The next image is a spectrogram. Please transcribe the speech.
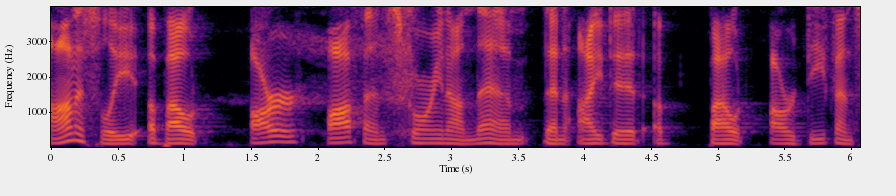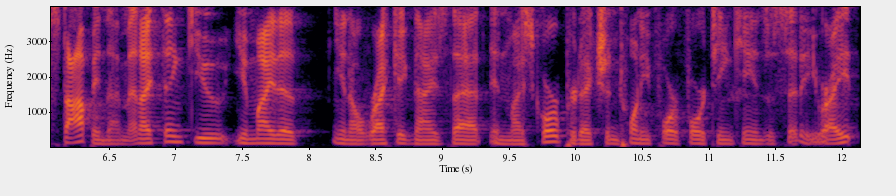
honestly, about our offense scoring on them than I did about our defense stopping them. And I think you you might have, you know, recognized that in my score prediction 24-14 Kansas City, right?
